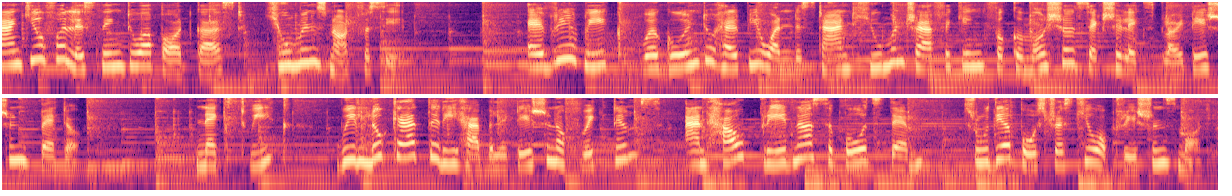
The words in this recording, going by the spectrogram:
Thank you for listening to our podcast, Humans Not for Sale. Every week, we're going to help you understand human trafficking for commercial sexual exploitation better. Next week, we look at the rehabilitation of victims and how Prerana supports them through their post rescue operations model.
